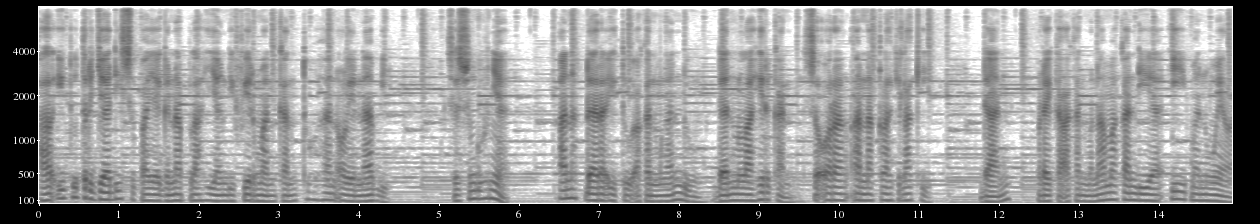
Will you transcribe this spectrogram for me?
Hal itu terjadi supaya genaplah yang difirmankan Tuhan oleh Nabi. Sesungguhnya, anak darah itu akan mengandung dan melahirkan seorang anak laki-laki, dan mereka akan menamakan dia Immanuel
